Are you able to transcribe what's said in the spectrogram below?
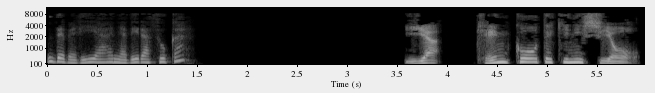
¿Debería añadir azúcar? いや、健康的にしよう。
